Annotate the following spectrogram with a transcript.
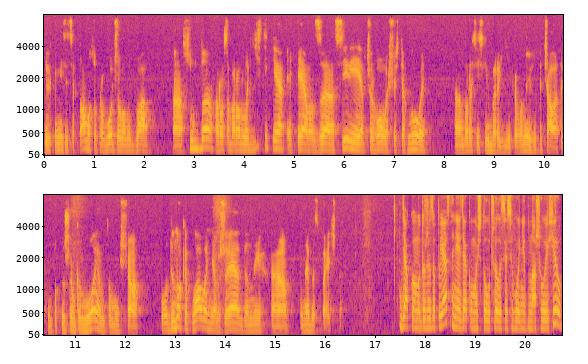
кілька місяців тому, супроводжували два судна Рособоронлогістики, яке з Сирії в чергове щось тягнули до російських берегів. І вони їх зустрічали таким потужним конвоєм, тому що поодиноке плавання вже для них е, небезпечне. Дякуємо дуже за пояснення. Дякуємо, що долучилися сьогодні до нашого ефіру.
